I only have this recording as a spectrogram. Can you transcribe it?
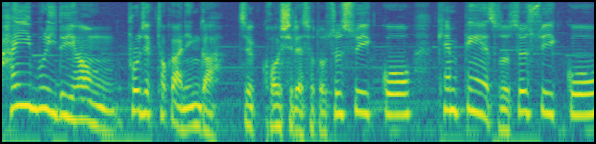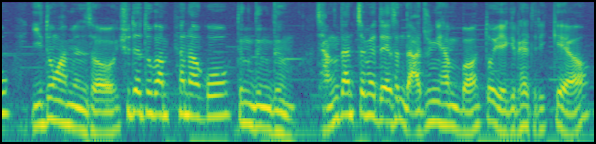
하이브리드형 프로젝터가 아닌가. 즉 거실에서도 쓸 수 있고 캠핑에서도 쓸 수 있고 이동하면서 휴대도 간편하고 등등등 장단점에 대해서는 나중에 한번 또 얘기를 해드릴게요.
